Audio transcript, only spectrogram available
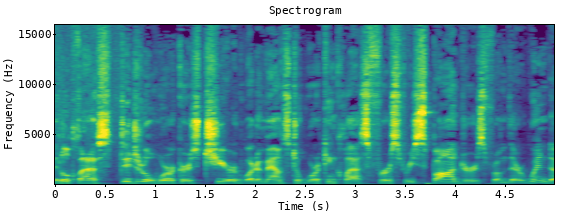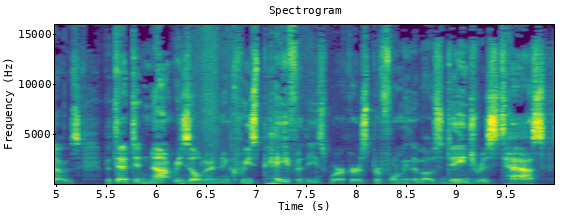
middle class digital workers cheered what amounts to working class first responders from their windows, but that did not result in increased pay for these workers performing the most dangerous tasks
